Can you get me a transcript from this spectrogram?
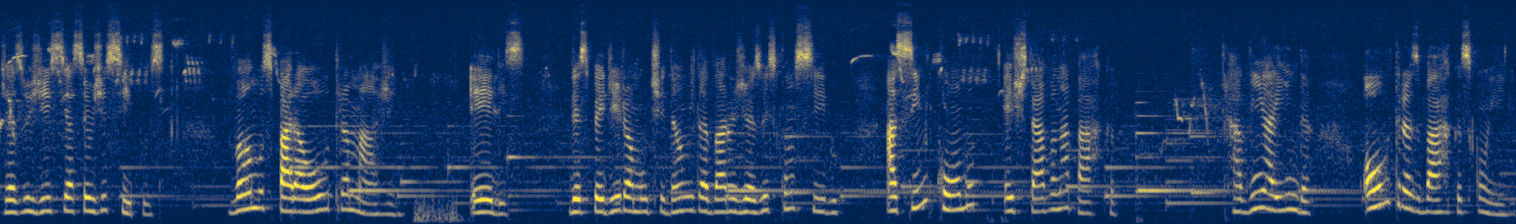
Jesus disse a seus discípulos: Vamos para outra margem. Eles despediram a multidão e levaram Jesus consigo, assim como estava na barca. Havia ainda outras barcas com ele.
